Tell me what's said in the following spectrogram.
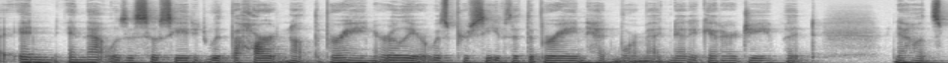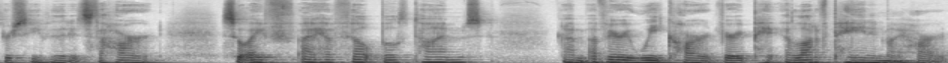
And, and that was associated with the heart, not the brain. Earlier, it was perceived that the brain had more magnetic energy, but now it's perceived that it's the heart. So I I have felt both times um, a very weak heart, very pa- a lot of pain in my heart.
